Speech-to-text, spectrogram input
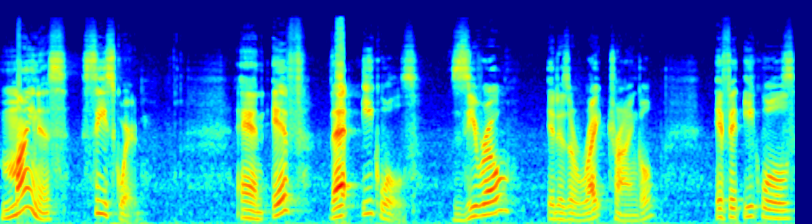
minus c squared. And if that equals 0, it is a right triangle. If it equals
